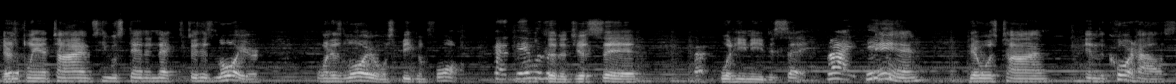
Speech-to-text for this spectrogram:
There's plenty of times he was standing next to his lawyer when his lawyer was speaking for him. And They He could have just said what he needed to say. right. And there was time in the courthouse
